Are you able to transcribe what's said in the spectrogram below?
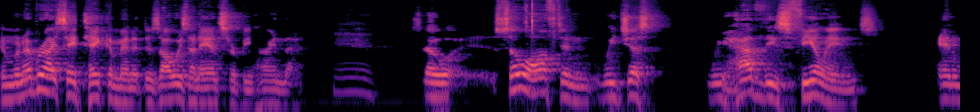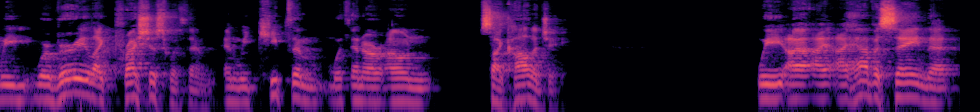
And whenever I say take a minute, there's always an answer behind that. So, so often we just, we have these feelings and we, we're very like precious with them and we keep them within our own psychology. We, I, I have a saying that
